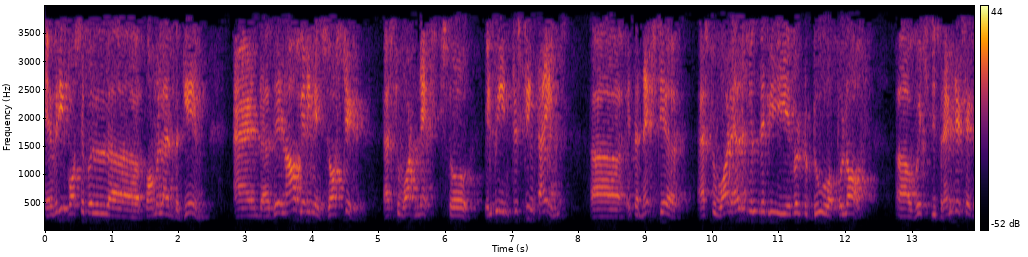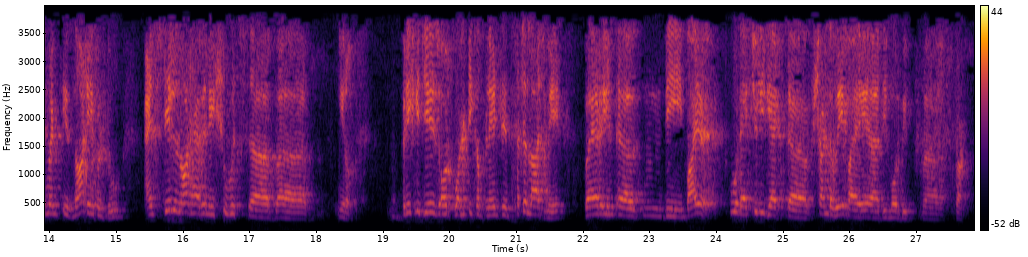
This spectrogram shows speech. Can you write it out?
every possible uh, formula in the game and uh, they're now getting exhausted as to what next. So it'll be interesting times uh, in the next year as to what else will they be able to do or pull off, uh, which the branded segment is not able to, and still not have an issue with, uh, uh, you know, breakages or quality complaints in such a large way where in, uh, the buyer would actually get uh, shunned away by uh, the Morbi uh, product.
